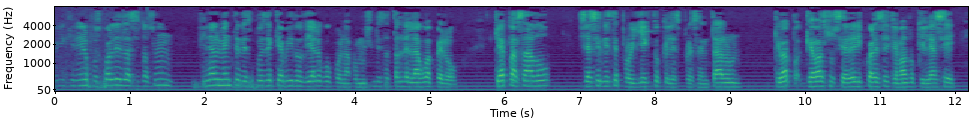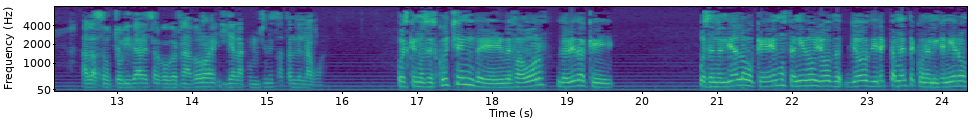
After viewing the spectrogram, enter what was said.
Oye, ingeniero, pues ¿cuál es la situación finalmente después de que ha habido diálogo con la Comisión Estatal del Agua, pero qué ha pasado? Se hacen este proyecto que les presentaron, ¿qué va, qué va a suceder y cuál es el llamado que le hace a las autoridades, al gobernador y a la Comisión Estatal del Agua? Pues que nos escuchen de, de favor, debido a que, pues en el diálogo que hemos tenido yo, yo directamente con el ingeniero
